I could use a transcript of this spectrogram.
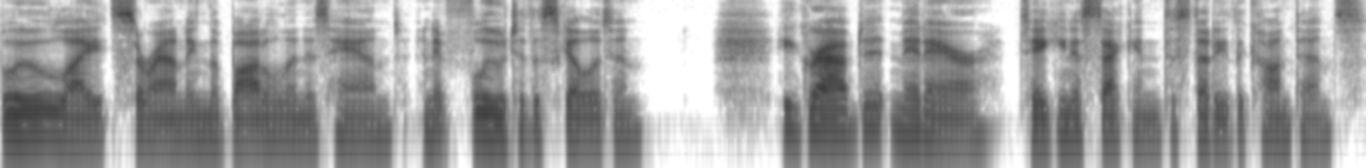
Blue light surrounding the bottle in his hand, and it flew to the skeleton. He grabbed it midair, taking a second to study the contents.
